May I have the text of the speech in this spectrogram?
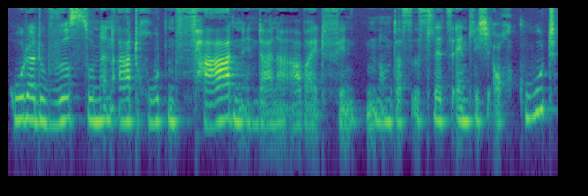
Oder du wirst so eine Art roten Faden in deiner Arbeit finden. Und das ist letztendlich auch gut,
